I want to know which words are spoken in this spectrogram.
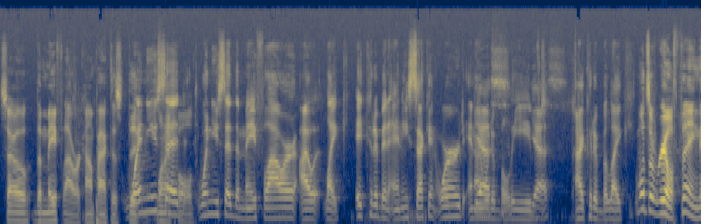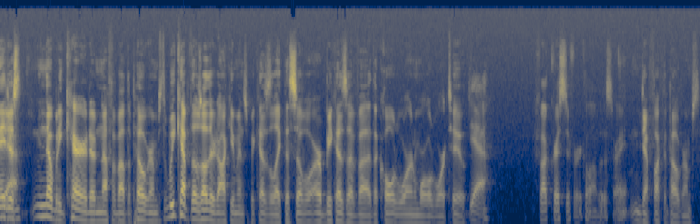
So the Mayflower Compact is the when you one I said pulled. when you said the Mayflower, I would like it could have been any second word, and I would have believed. Yes. I could have been like, Well, a real thing. They Yeah. just nobody cared enough about the Pilgrims. We kept those other documents because of like the Civil or because of uh, the Cold War and World War II. yeah, fuck Christopher Columbus, right? Yeah, fuck the Pilgrims.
